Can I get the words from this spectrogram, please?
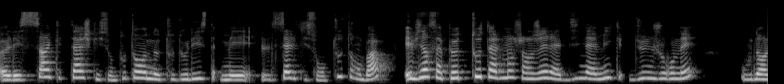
les cinq tâches qui sont tout en haut to-do list, mais celles qui sont tout en bas, eh bien ça peut totalement changer la dynamique d'une journée ou dans,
